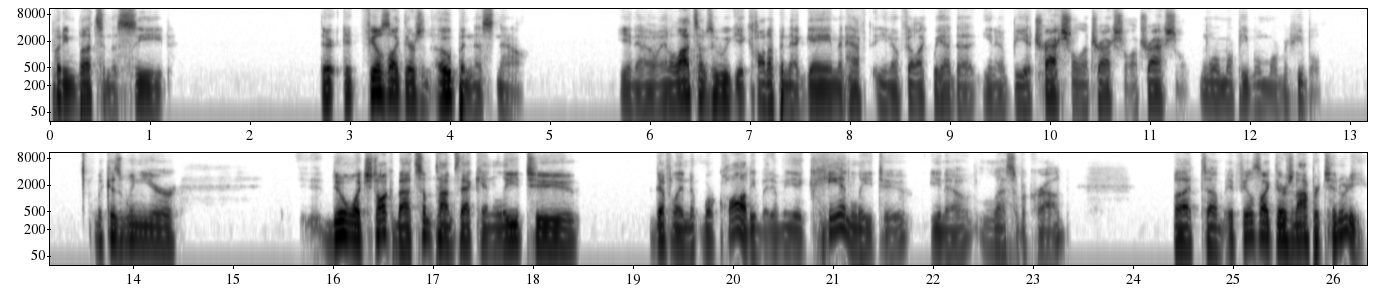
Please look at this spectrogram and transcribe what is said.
putting butts in the seat. There, it feels like there's an openness now you know and a lot of times we would get caught up in that game and have to you know feel like we had to you know be attractional attractional attractional more and more people more and more people because when you're doing what you talk about sometimes that can lead to definitely more quality but i mean it can lead to you know less of a crowd but um, it feels like there's an opportunity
